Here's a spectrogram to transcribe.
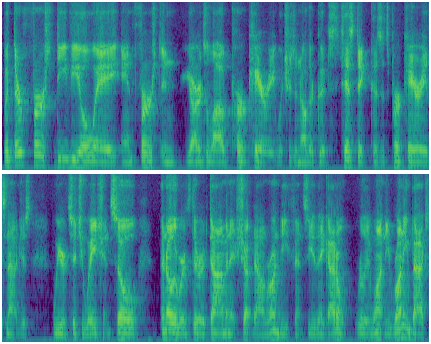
But they're first DVOA and first in yards allowed per carry, which is another good statistic because it's per carry. It's not just weird situations. So in other words, they're a dominant shutdown run defense. So you think, I don't really want any running backs.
